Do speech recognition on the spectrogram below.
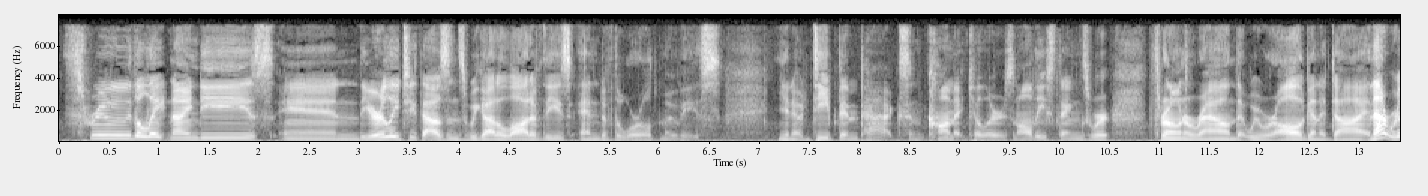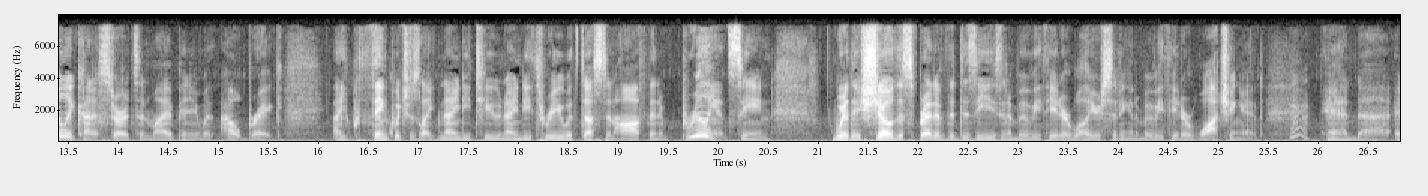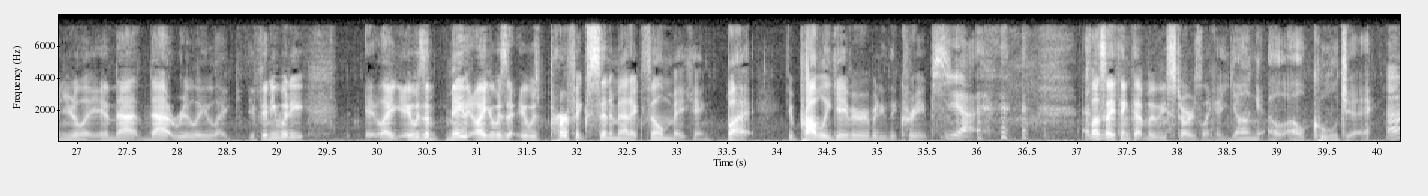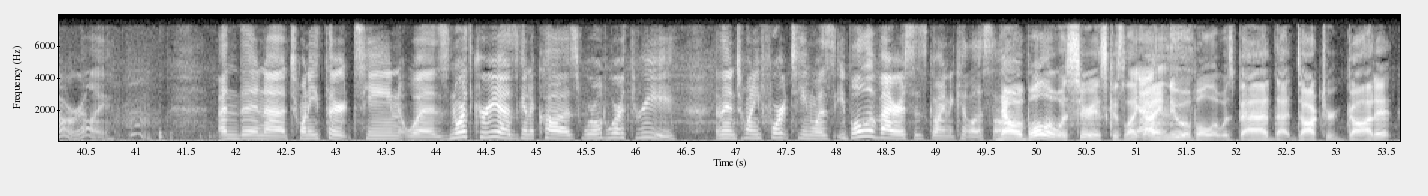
through the late 90s and the early 2000s we got a lot of these end of the world movies. You know, deep impacts and comet killers and all these things were thrown around that we were all going to die. And that really kind of starts in my opinion with Outbreak. I think which is like 92, 93 with Dustin Hoffman, a brilliant scene where they show the spread of the disease in a movie theater while you're sitting in a movie theater watching it. Hmm. And uh, and you're like and that that really like if anybody it, like it was a maybe like it was it was perfect cinematic filmmaking, but it probably gave everybody the creeps. Yeah. Plus, Plus, I think that movie stars like a young LL Cool J. Oh, really? And then uh, 2013 was North Korea is going to cause World War III. And then 2014 was Ebola virus is going to kill us all. Now Ebola was serious because like I knew Ebola was bad. That doctor got it.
